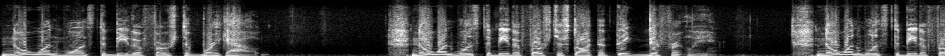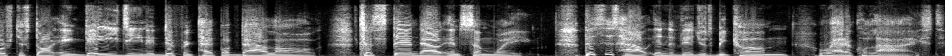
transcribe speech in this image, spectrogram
No one wants to be the first to break out. No one wants to be the first to start to think differently. No one wants to be the first to start engaging a different type of dialogue, to stand out in some way. This is how individuals become radicalized.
